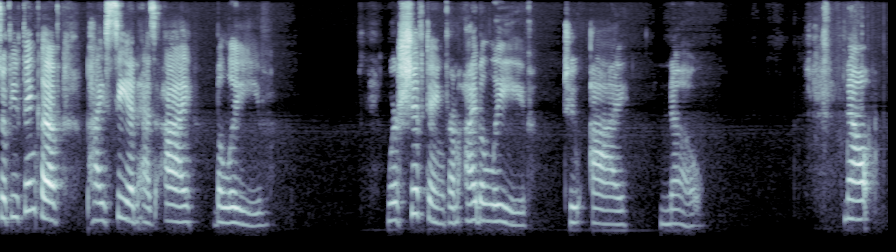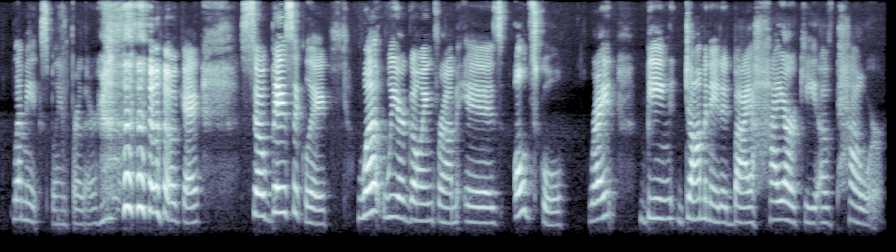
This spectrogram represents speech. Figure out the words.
So if you think of Piscean as I believe, we're shifting from I believe to I know. Now, let me explain further. okay. So basically, what we are going from is old school, right? Being dominated by a hierarchy of power,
